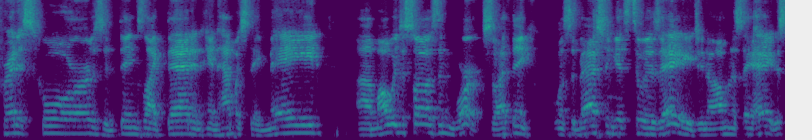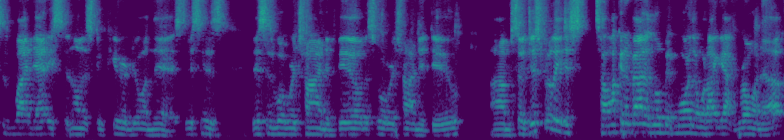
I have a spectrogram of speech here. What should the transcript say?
credit scores and things like that and, and how much they made. Um, all we just saw is them work. So I think when Sebastian gets to his age, you know, I'm going to say, hey, this is why daddy's sitting on his computer doing this. This is this is what we're trying to build. This is what we're trying to do. Um, so just really just talking about it a little bit more than what I got growing up.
